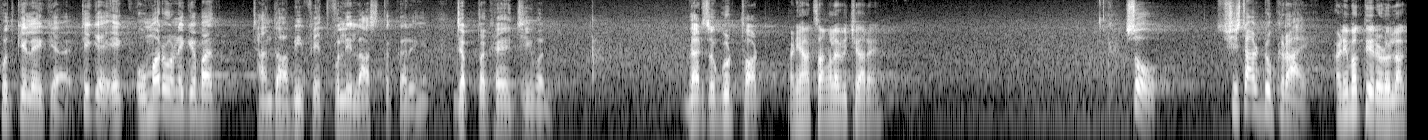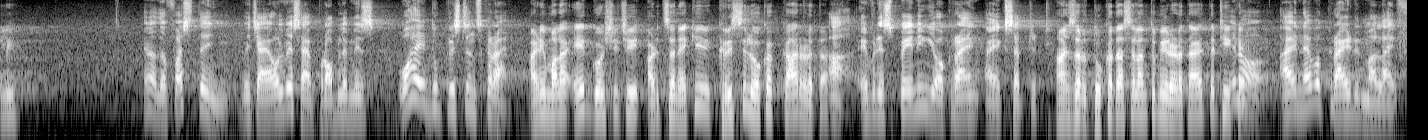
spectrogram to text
खुद के लिए किया। ठीक है एक उम्र होने के बाद हाँ तो अभी फेथफुली लास्ट तक करेंगे जब तक है जीवन। दैट्स अ गुड थॉट आणि हा चांगला विचार आहे. So she start to cry आणि मग ती रडू लागली. You know the first thing which I always have problem is why do Christians cry आणि मला एक गोष्टीची अडचण आहे की ख्रिस्ती लोक का रडतात Ah, if it is paining you or crying, I accept it. आणि जर दुखत असेल आणि तुम्ही रडताय तर You ठीक know, आहे I never cried in my life.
